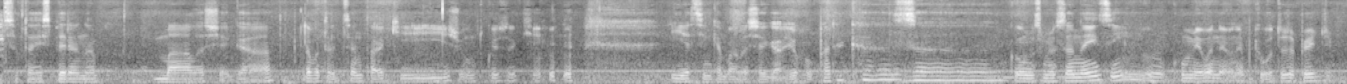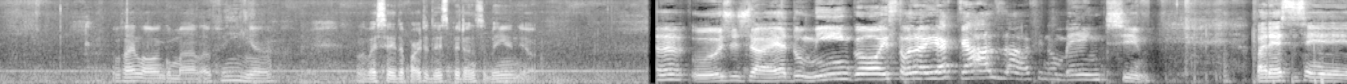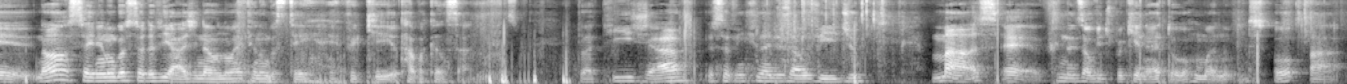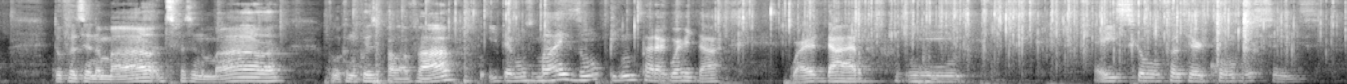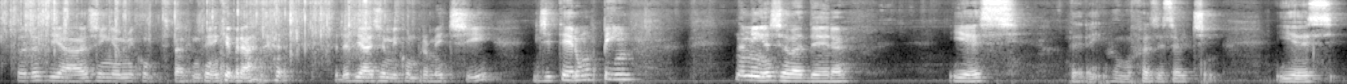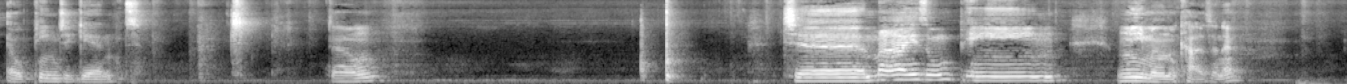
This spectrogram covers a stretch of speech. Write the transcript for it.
Você tá esperando a mala chegar. Dá vontade de sentar aqui junto com isso aqui. E assim que a mala chegar, eu vou para casa com os meus anéisinhos, com o meu anel, né? Porque o outro eu já perdi. Vai logo, mala, venha. Ela vai sair da porta da esperança bem ali, ó. Hoje já é domingo, estou na minha casa, finalmente. Parece ser... Nossa, ele não gostou da viagem. Não, não é que eu não gostei, é porque eu tava cansado mesmo. Tô aqui já, eu só vim finalizar o vídeo. Mas, é, finalizar o vídeo porque, né, tô arrumando... Opa! Tô fazendo a mala, desfazendo mala, colocando coisa pra lavar. E temos mais um pin para guardar. Guardar. E é isso que eu vou fazer com vocês. Toda viagem eu me... Espero que não tenha quebrado. Toda viagem eu me comprometi de ter um pin na minha geladeira. E esse... Peraí, vamos fazer certinho. E esse é o pin de Ghent. Então... Tchã, mais um pin. Um imã, no caso, né?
